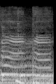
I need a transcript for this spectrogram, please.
sana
